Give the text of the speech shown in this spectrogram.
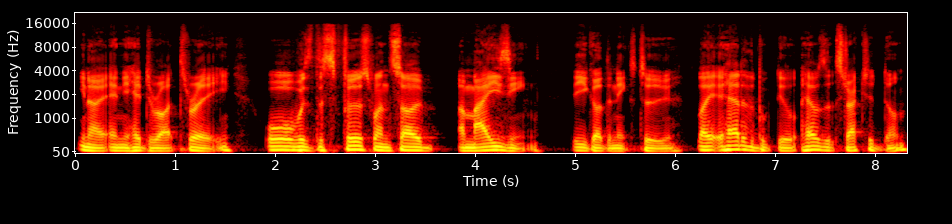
You know, and you had to write three, or was this first one so amazing that you got the next two? Like, how did the book deal? How was it structured, Dom?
